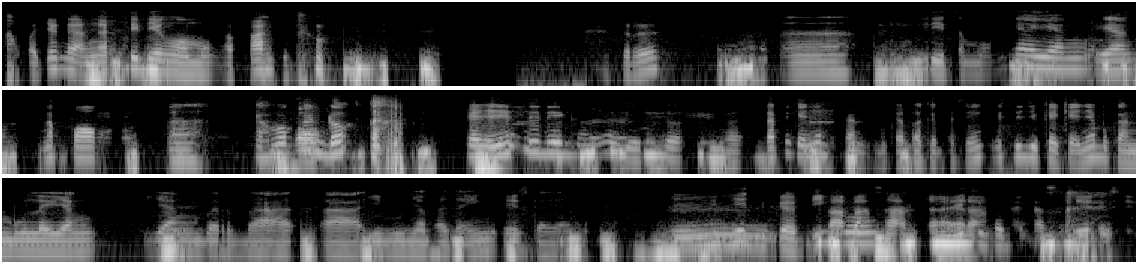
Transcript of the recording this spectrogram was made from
apa aja nggak ngerti dia ngomong apa gitu terus uh, si temennya yang yang nepok uh, kamu kan oh. dokter kayaknya sih dia gitu uh, tapi kayaknya bukan bukan pakai bahasa Inggris dia juga kayaknya bukan bule yang yang berbahasa ibunya bahasa Inggris kayak hmm, dia juga bingung. bahasa daerah juga, mereka sendiri sih.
